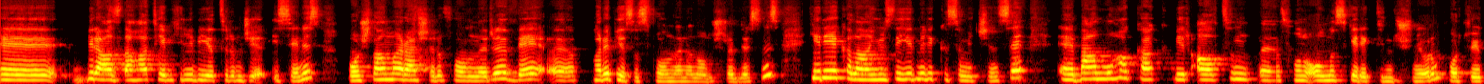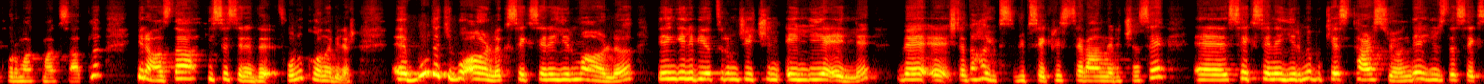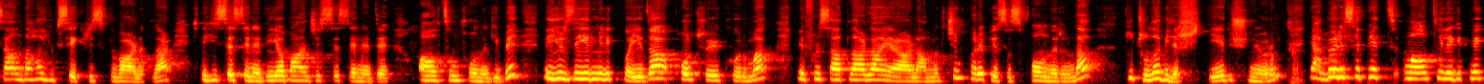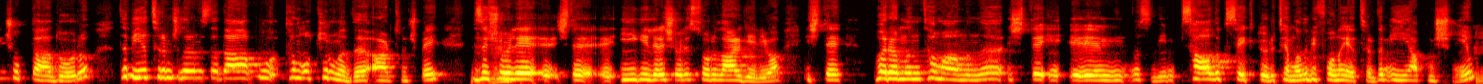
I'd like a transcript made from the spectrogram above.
e, biraz daha temkinli bir yatırımcı iseniz borçlanma araçları fonları ve e, para piyasası fonlarından oluşturabilirsiniz. Geriye kalan %20'lik kısım içinse e, ben muhakkak bir altın e, fonu olması gerektiğini düşünüyorum portföyü korumak maksatlı. Biraz da hisse senedi fonu konabilir. E, buradaki bu ağırlık 80'e 20 ağırlığı dengeli bir yatırımcı için 50'ye 50 ve e, işte daha yüksek, yüksek risk sevenler içinse e, 80'e 20 bu kez ters yönde %80 daha yüksek riskli varlıklar işte hisse senedi, yabancı hisse senedi, altın fonu gibi ve %20'lik payı da portföyü korumak ve fırsatlardan yararlanmak için para piyasası fonlarında tutulabilir diye düşünüyorum. Yani böyle sepet mantığıyla gitmek çok daha doğru. Tabii yatırımcılarımızda daha bu tam oturmadı Artunç Bey. Bize şöyle e, işte e, iyi gelire şöyle sorular geliyor. İşte paramın tamamını işte e, e, nasıl diyeyim sağlık sektörü temalı bir fona yatırdım. İyi yapmış mıyım?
